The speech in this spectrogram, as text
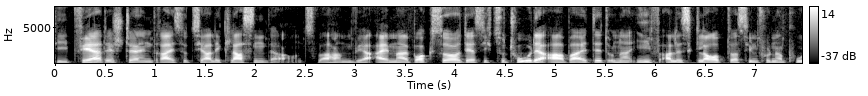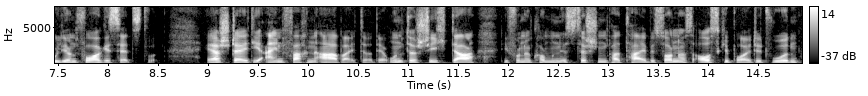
Die Pferde stellen drei soziale Klassen dar. Und zwar haben wir einmal Boxer, der sich zu Tode arbeitet und naiv alles glaubt, was ihm von Napoleon vorgesetzt wird. Er stellt die einfachen Arbeiter der Unterschicht dar, die von der kommunistischen Partei besonders ausgebeutet wurden,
